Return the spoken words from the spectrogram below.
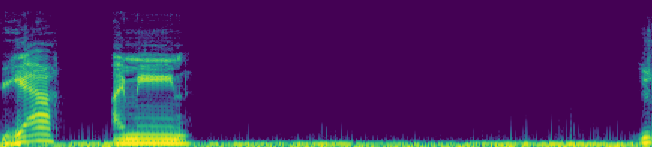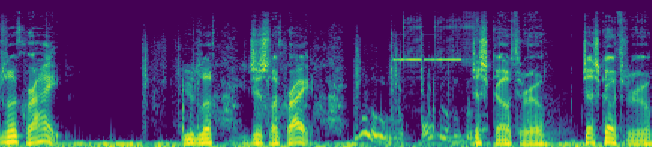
Yeah, I mean, you look right. You look, you just look right. Just go through. Just go through.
